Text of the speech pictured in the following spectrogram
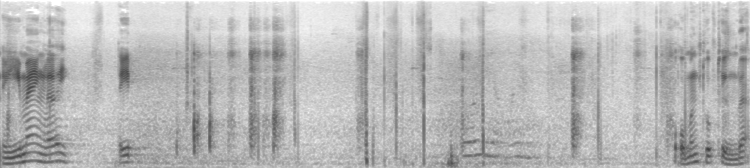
หนีแม่งเลย ติดเอ้ยอยากเล่นมันทุบถึงด้วย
